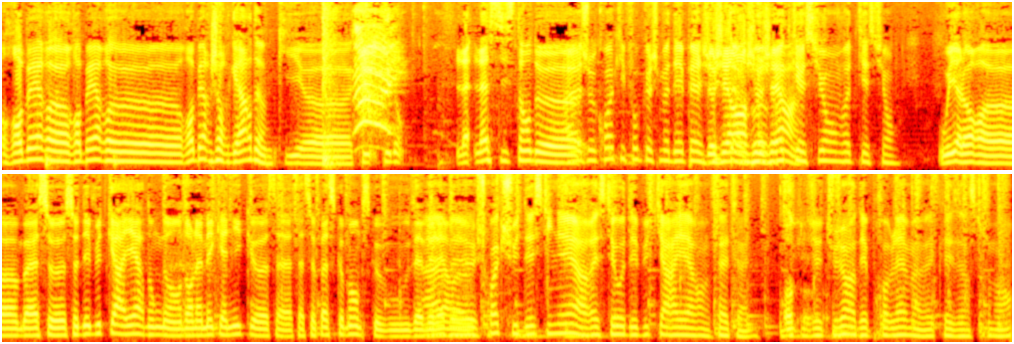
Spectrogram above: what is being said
Robert, euh, Robert, euh, Robert, je regarde, qui, euh, qui, qui la- l'assistant de. Ah, je crois qu'il faut que je me dépêche. de Gérard vo- Jegère. Votre question, votre question. Oui, alors euh, bah, ce, ce début de carrière, donc dans, dans la mécanique, euh, ça, ça se passe comment? Parce que vous avez Ah, l'air. bah, euh, Je crois que je suis destiné à rester au début de carrière en fait. ouais. J'ai toujours des problèmes avec les instruments.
